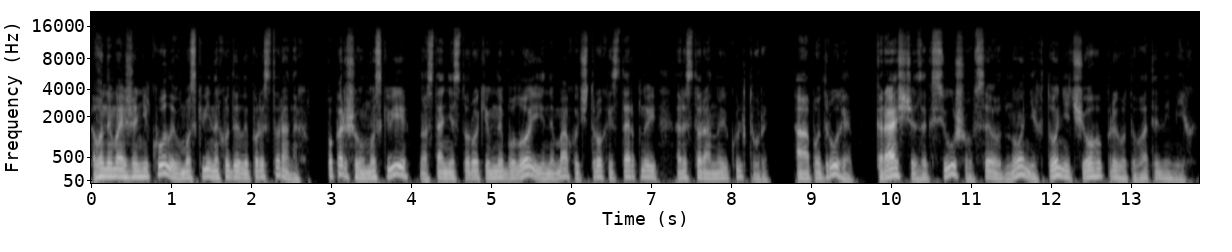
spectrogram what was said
Вони майже ніколи в Москві не ходили по ресторанах. По-перше, у Москві останні сто років не було і нема хоч трохи стерпної ресторанної культури. А по-друге, краще за Ксюшу все одно ніхто нічого приготувати не міг.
